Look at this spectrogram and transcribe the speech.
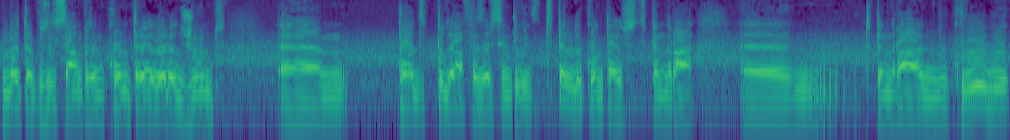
noutra posição, por exemplo, como treinador adjunto, um, eh, pode, poderá fazer sentido. Depende do contexto, dependerá, uh, dependerá do clube,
